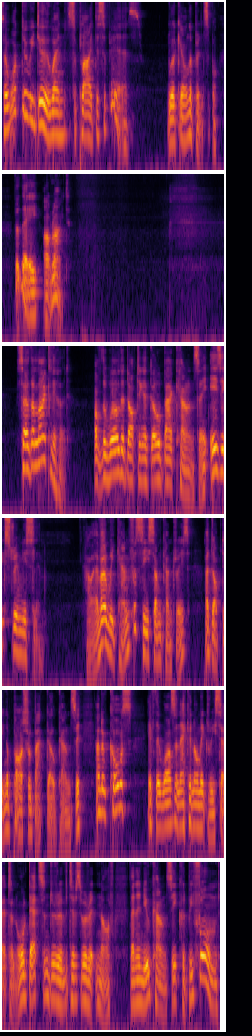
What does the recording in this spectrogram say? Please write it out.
So, what do we do when supply disappears? Working on the principle that they are right. So, the likelihood of the world adopting a gold backed currency is extremely slim. However, we can foresee some countries adopting a partial backed gold currency, and of course, if there was an economic reset and all debts and derivatives were written off, then a new currency could be formed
